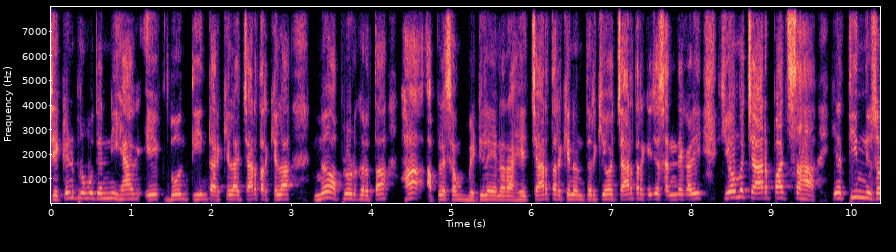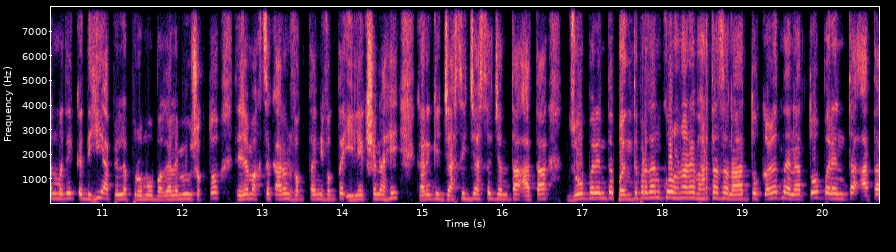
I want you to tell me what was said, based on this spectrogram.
सेकंड प्रोमो त्यांनी ह्या एक दोन तीन तारखेला चार तारखेला न अपलोड करता हा आपल्या सम भेटीला येणार आहे. चार तारखेनंतर किंवा चार तारखेच्या संध्याकाळी किंवा मग चार पाच सहा या तीन दिवसांमध्ये कधीही आपल्याला प्रोमो बघायला मिळू शकतो. त्याच्या मागचं कारण फक्त आणि फक्त इलेक्शन आहे. कारण की जास्तीत जास्त जनता आता जोपर्यंत पंतप्रधान कोण होणार आहे भारताचा ना तो कळत नाही ना तोपर्यंत आता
